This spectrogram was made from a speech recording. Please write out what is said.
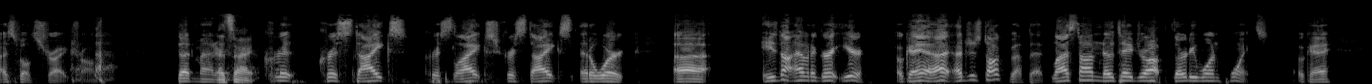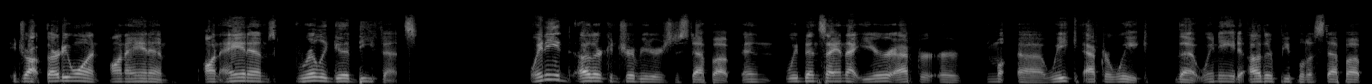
I spelled strikes wrong. Doesn't matter. That's all right. Chris Chris Stikes, Chris likes Chris Stikes. It'll work. Uh, he's not having a great year. Okay, I, I just talked about that last time. Notae dropped 31 points. Okay, he dropped 31 on A and M on A and M's really good defense. We need other contributors to step up, and we've been saying that year after or uh, week after week that we need other people to step up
